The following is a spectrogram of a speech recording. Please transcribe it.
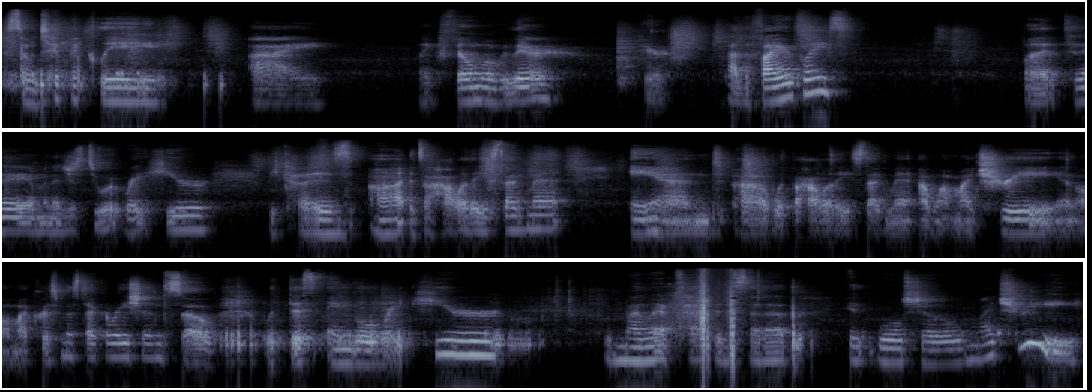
So typically I like film over there here by the fireplace. But today I'm gonna just do it right here because uh, it's a holiday segment and uh, with the holiday segment, I want my tree and all my Christmas decorations. So with this angle right here, with my laptop and set up, it will show my tree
